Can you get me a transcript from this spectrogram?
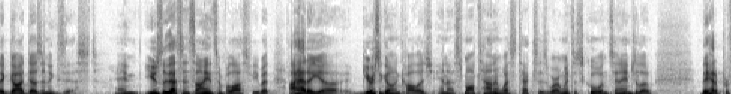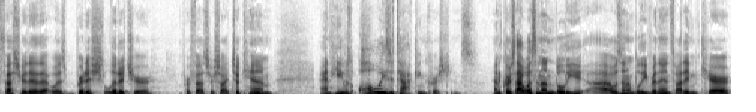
that God doesn't exist. And usually that's in science and philosophy. But I had a, uh, years ago in college, in a small town in West Texas where I went to school in San Angelo, they had a professor there that was British literature professor. So I took him And he was always attacking Christians. And of course, I was an, unbelie- I was an unbeliever then, so I didn't care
